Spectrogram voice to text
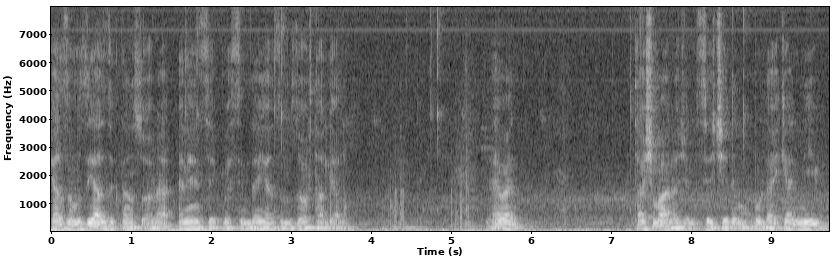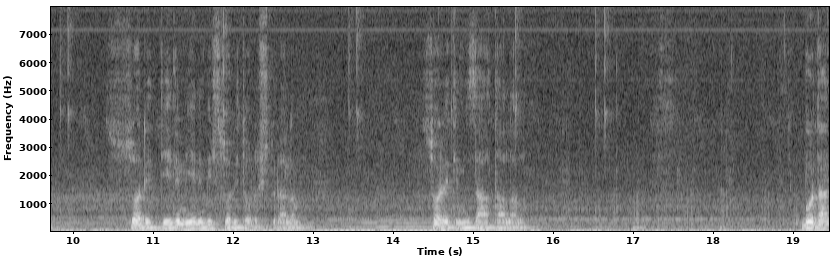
Yazımızı yazdıktan sonra elen sekmesinden yazımızı ortalayalım. Hemen taşıma aracını seçelim. Buradayken new solid diyelim. Yeni bir solid oluşturalım. Solid'imizi alta alalım. Buradan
